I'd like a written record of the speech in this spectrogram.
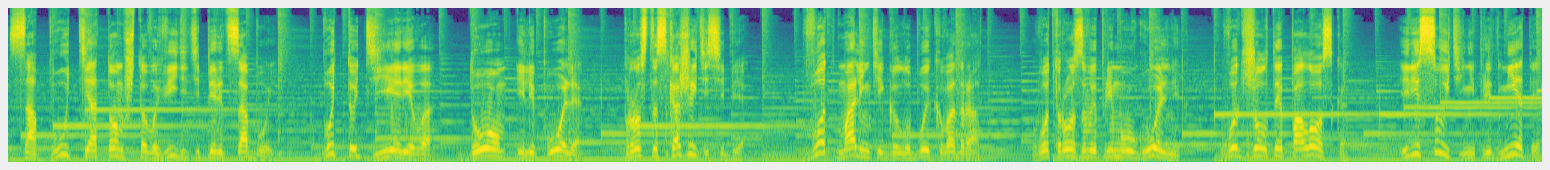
Забудьте о том, что вы видите перед собой. Будь то дерево, дом или поле. Просто скажите себе. Вот маленький голубой квадрат. Вот розовый прямоугольник. Вот желтая полоска. И рисуйте не предметы,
